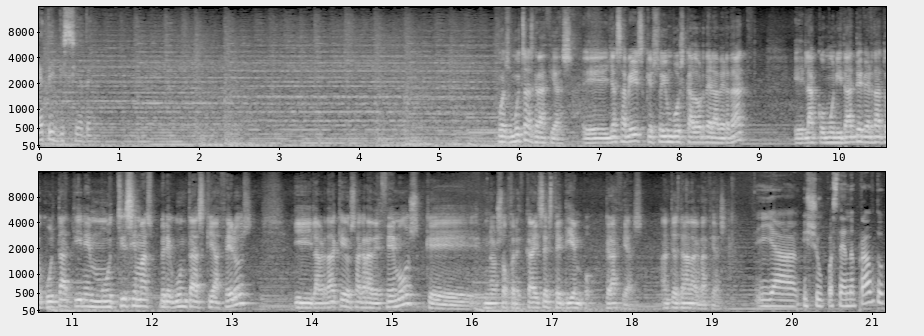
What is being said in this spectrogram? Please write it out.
этой беседы. Pues muchas gracias. Eh, ya sabéis que soy un buscador de la verdad. Eh, la comunidad de Verdad Oculta tiene muchísimas preguntas que haceros y la verdad que os agradecemos que nos ofrezcáis este tiempo. Gracias. Antes de nada, gracias. Я ищу постоянно правду,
